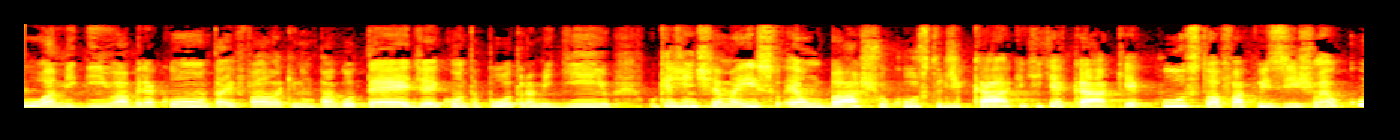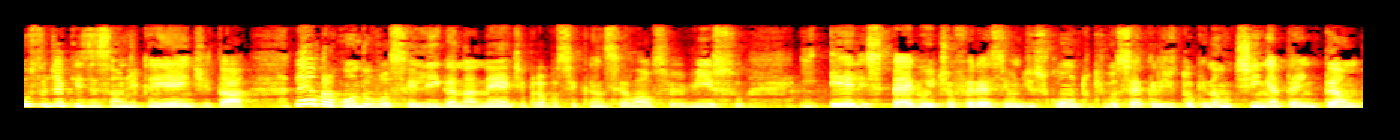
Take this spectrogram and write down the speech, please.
o, o amiguinho abre a conta e fala que não pagou TED, aí conta pro outro amiguinho. O que a gente chama isso é um baixo custo de CAC. O que, que é CAC? É Cost of Acquisition, é o custo de aquisição de cliente, tá? Lembra quando você liga na net para você cancelar o serviço e eles pegam e te oferecem um desconto que você acreditou que não tinha até então?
